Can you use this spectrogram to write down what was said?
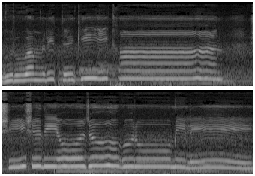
गुरु अमृत की खान। शीश दियो जो गुरु मिले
